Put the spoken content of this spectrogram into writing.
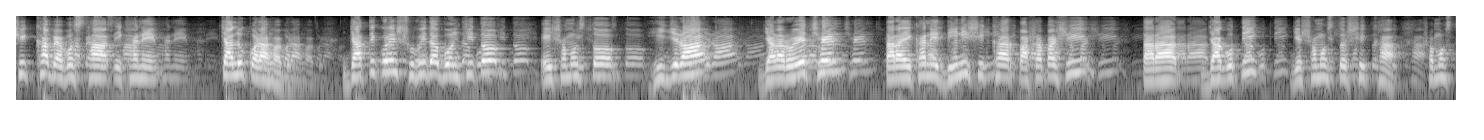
শিক্ষা ব্যবস্থা এখানে চালু করা হবে। যাতে করে সুবিধা বঞ্চিত এই সমস্ত হিজরা যারা রয়েছেন, তারা এখানে দিনী শিক্ষার পাশাপাশি তারা জাগতিক যে সমস্ত শিক্ষা, সমস্ত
